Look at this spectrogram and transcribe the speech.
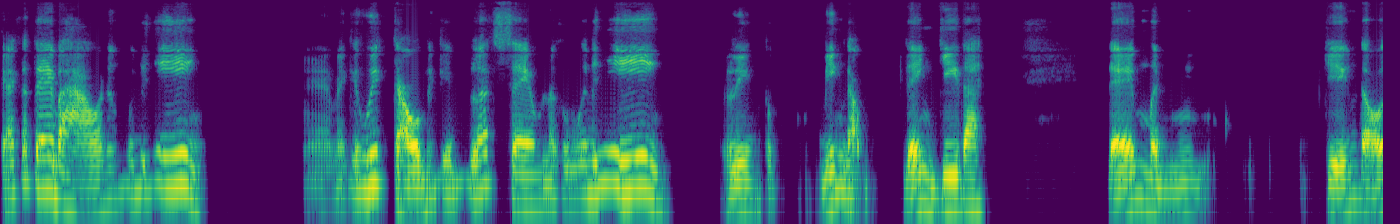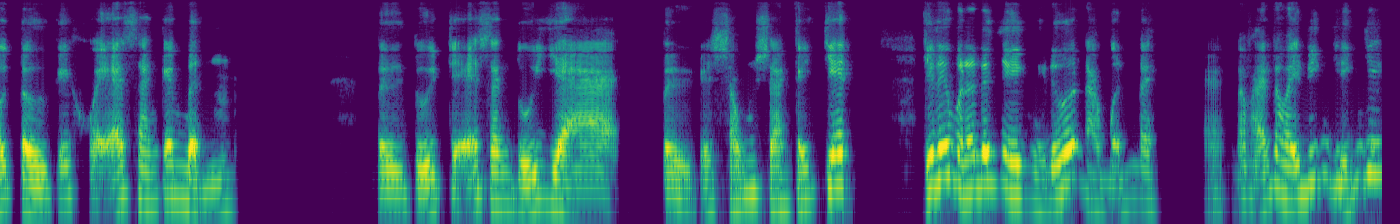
Các cái tế bào nó không có đứng yên. À, mấy cái huyết cầu mấy cái blood cell nó không có đứng yên. Liên tục biến động. Để làm chi ta? Để mình chuyển đổi từ cái khỏe sang cái bệnh từ tuổi trẻ sang tuổi già từ cái sống sang cái chết. Chứ nếu mà nó đứng yên thì đứa nào bệnh đây? À, nó phải nó phải biến chuyển chứ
